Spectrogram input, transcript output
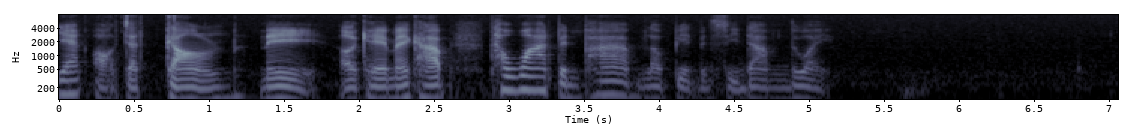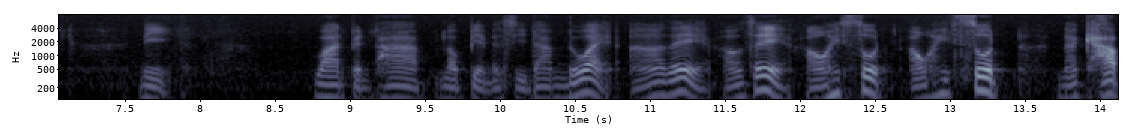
แยกออกจากกันนี่โอเคไหมครับ ถ้าวาดเป็นภาพเราเปลี่ยนเป็นสีดำด้วย นี่วาดเป็นภาพเราเปลี่ยนเป็นสีดำด้วยเอาเซเอาเซเอาให้สุด เอาให้สุดนะครับ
